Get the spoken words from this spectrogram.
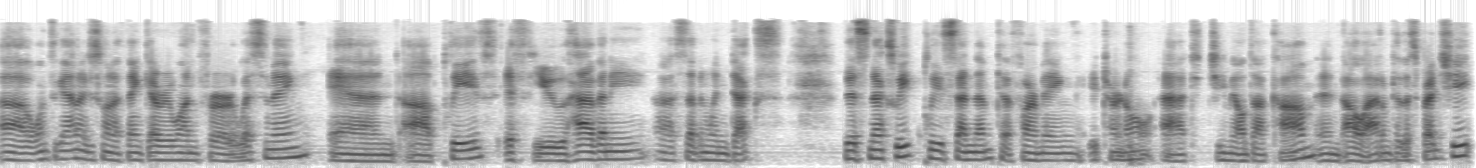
Uh, once again, I just want to thank everyone for listening. And uh, please, if you have any uh, seven win decks this next week, please send them to farmingeternal at gmail.com and I'll add them to the spreadsheet.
